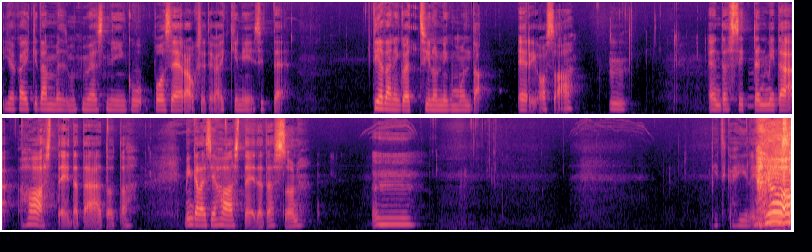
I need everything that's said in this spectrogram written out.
ja kaikki tämmöiset, mutta myös niinku poseeraukset ja kaikki, niin sitten tietää, niinku, että siinä on niinku monta eri osaa. Mm. Entäs sitten mitä haasteita tämä, tota, minkälaisia haasteita tässä on? Mm. Pitkä hiljaisuus. Joo.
